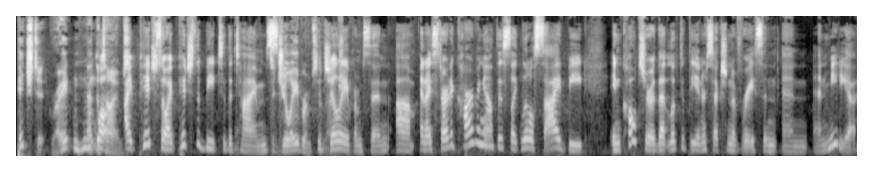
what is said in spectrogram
pitched it, right? Mhm. At the Well, Times. I pitched, so I pitched the beat to the Times. to Jill Abramson. to Jill Abramson. Um, and I started carving out this like little side beat in culture that looked at the intersection of race and and and media.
